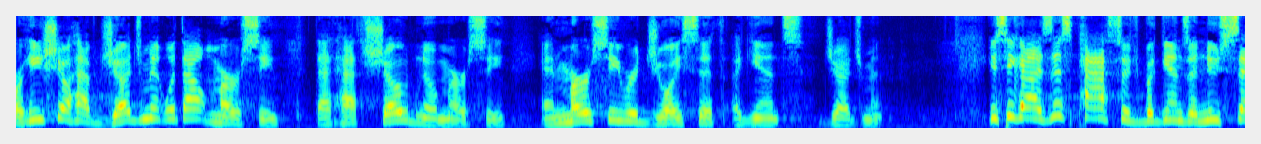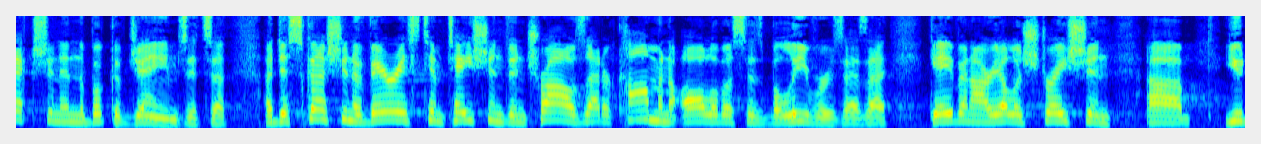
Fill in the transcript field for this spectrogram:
For he shall have judgment without mercy that hath showed no mercy, and mercy rejoiceth against judgment. You see, guys, this passage begins a new section in the book of James. It's a, a, discussion of various temptations and trials that are common to all of us as believers. As I gave in our illustration, uh, you,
